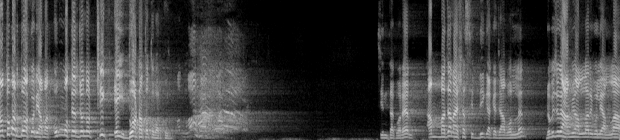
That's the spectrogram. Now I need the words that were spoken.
যতবার দোয়া করি, আমার উম্মতের জন্য ঠিক এই দোয়াটা ততবার করি। চিন্তা করেন। আম্মাজান আয়সা সিদ্দিকাকে যা বললেন নবীযুগে আমিও আল্লাহরই বলি, আল্লাহ,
